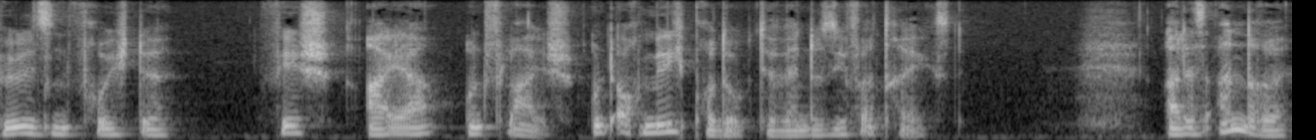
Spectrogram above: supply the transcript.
Hülsenfrüchte, Fisch, Eier und Fleisch und auch Milchprodukte, wenn du sie verträgst. Alles andere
